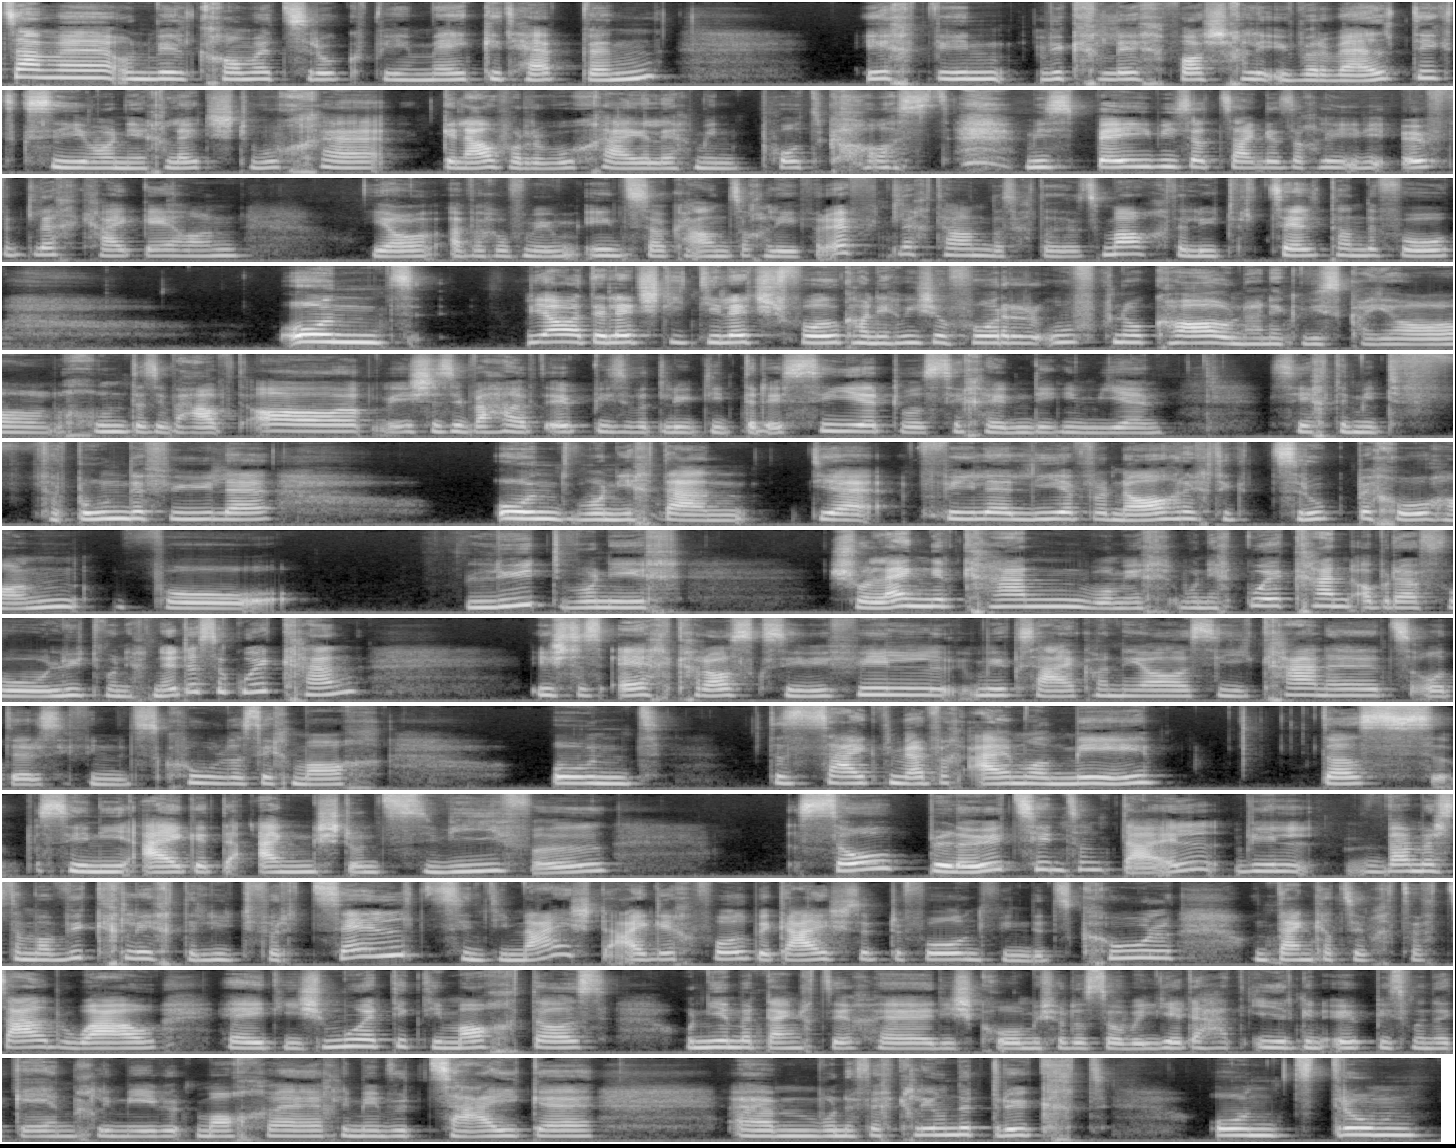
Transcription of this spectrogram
zusammen und willkommen zurück bei Make It Happen. Ich bin wirklich fast ein überwältigt als ich letzte Woche, genau vor einer Woche eigentlich, meinen Podcast, mein Baby sozusagen so ein in die Öffentlichkeit gegeben habe. Ja, einfach auf meinem Insta-Account so ein veröffentlicht habe, dass ich das jetzt mache, den Leuten erzählt habe davon. Und ja, die letzte, die letzte Folge habe ich wie schon vorher aufgenommen und habe gewusst, ja, kommt das überhaupt an? Ist das überhaupt etwas, was die Leute interessiert, was sie können irgendwie sich damit verbunden fühlen Und wo ich dann die vielen lieben Nachrichten zurückbekommen habe von Leuten, die ich schon länger kenne, die, mich, die ich gut kenne, aber auch von Leuten, die ich nicht so gut kenne, ist das echt krass gewesen, wie viel mir gesagt haben, ja, sie kennen es oder sie finden es cool, was ich mache. Und das zeigt mir einfach einmal mehr, dass seine eigenen Ängste und Zweifel so blöd sind zum Teil, weil wenn man es dann mal wirklich den Leuten erzählt, sind die meisten eigentlich voll begeistert davon und finden es cool und denken sich selber, wow, hey, die ist mutig, die macht das und niemand denkt sich, hey, die ist komisch oder so, weil jeder hat irgendetwas, was er gerne ein mehr machen würde, bisschen mehr würde zeigen ähm, wo er vielleicht bisschen unterdrückt. Und darum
